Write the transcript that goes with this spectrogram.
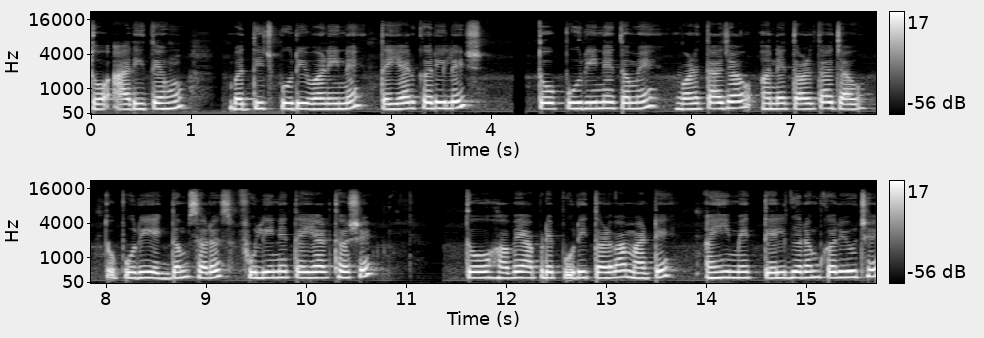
તો આ રીતે હું બધી જ પૂરી વણીને તૈયાર કરી લઈશ. તો પૂરીને તમે વણતા જાઓ અને તળતા જાઓ તો પૂરી એકદમ સરસ ફૂલીને તૈયાર થશે. તો હવે આપણે પૂરી તળવા માટે અહીં મેં તેલ ગરમ કર્યું છે.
